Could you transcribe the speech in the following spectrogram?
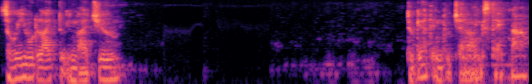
So we would like to invite you get into channeling state now.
